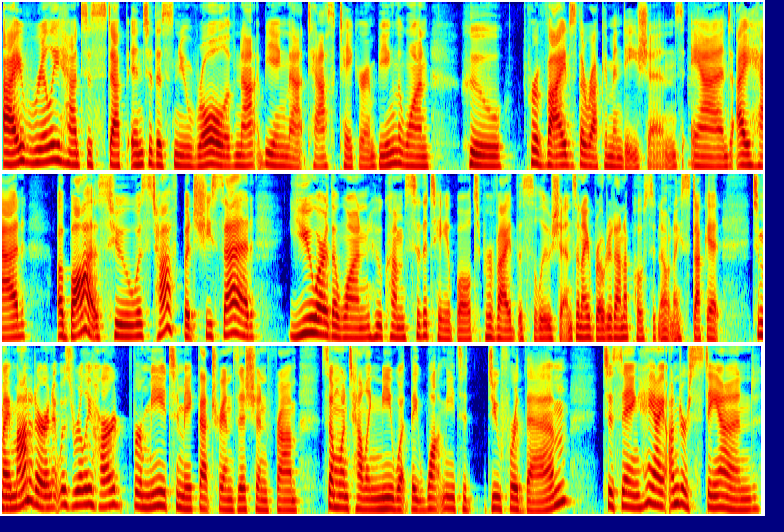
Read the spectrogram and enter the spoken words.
I really had to step into this new role of not being that task taker and being the one who provides the recommendations. And I had a boss who was tough, but she said, you are the one who comes to the table to provide the solutions. And I wrote it on a post it note and I stuck it to my monitor. And it was really hard for me to make that transition from someone telling me what they want me to do for them to saying, hey, I understand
